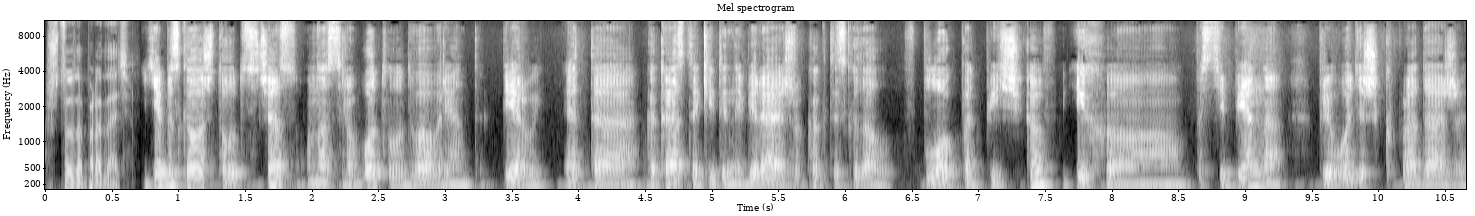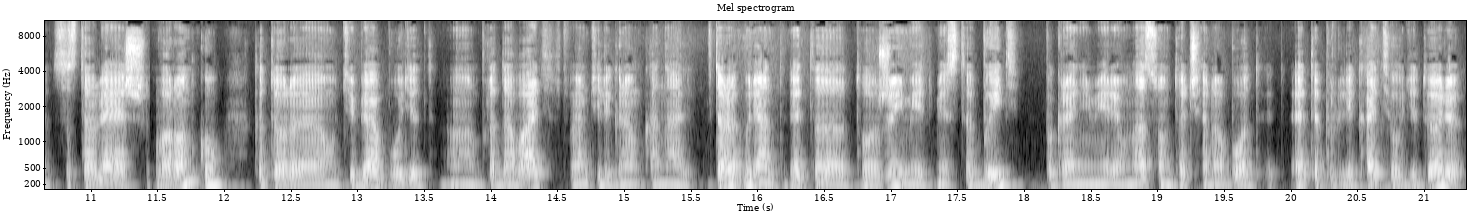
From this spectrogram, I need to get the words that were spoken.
что-то продать? Я бы сказал, что вот сейчас у нас работало два варианта. Первый — это как раз-таки ты набираешь, как ты сказал, в блог подписчиков, их э, постепенно приводишь к продаже. Составляешь воронку, которая у тебя будет э, продавать в твоем телеграм-канале. Второй вариант – это тоже имеет место быть. По крайней мере, у нас он точно работает. Это привлекать аудиторию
